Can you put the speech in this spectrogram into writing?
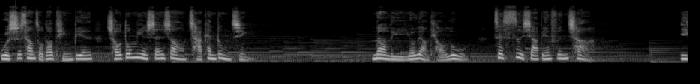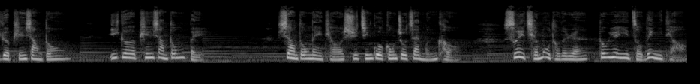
我时常走到亭边，朝东面山上查看动静。那里有两条路，在四下边分叉，一个偏向东，一个偏向东北。向东那条需经过工作站门口，所以前木头的人都愿意走另一条。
